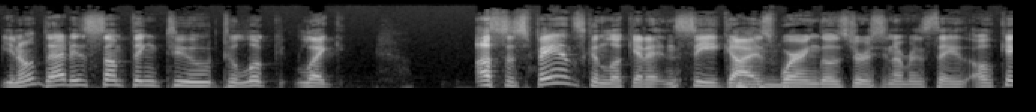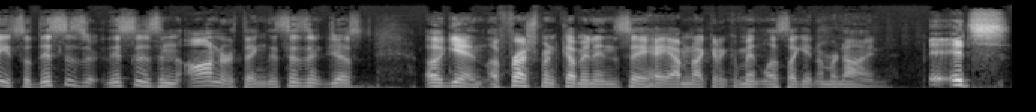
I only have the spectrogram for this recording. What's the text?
you know, that is something to to look like us as fans can look at it and see guys Mm-hmm. wearing those jersey numbers and say, okay, so this is this is an honor thing. This isn't just again a freshman coming in and say, hey, I'm not going to commit unless I get number nine. it's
